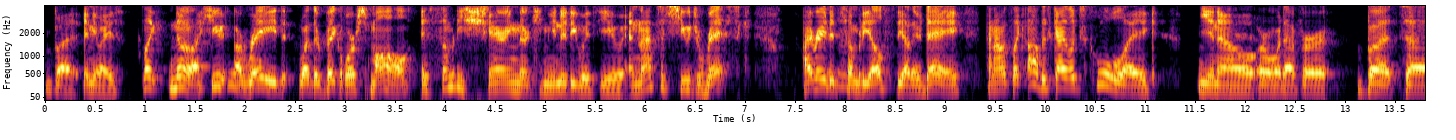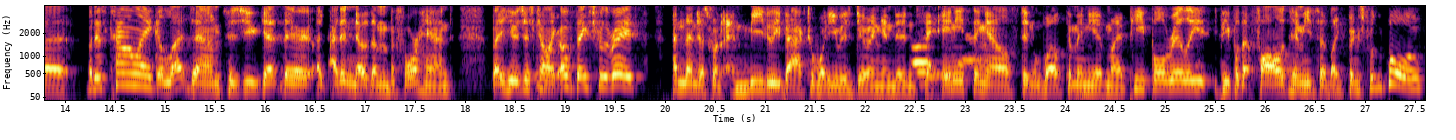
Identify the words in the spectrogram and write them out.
But anyways, like no, a huge a raid, whether big or small, is somebody sharing their community with you, and that's a huge risk. I raided Mhm. somebody else the other day, and I was like, "Oh, this guy looks cool," like you know, or whatever. But uh, but it was kind of like a letdown because you get there. Like I didn't know them beforehand, but he was just kind of like, "Oh, thanks for the raid," and then just went immediately back to what he was doing and didn't say Oh, anything else. Didn't welcome any of my people really. People that followed him, he said like, "Thanks for the follow,"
